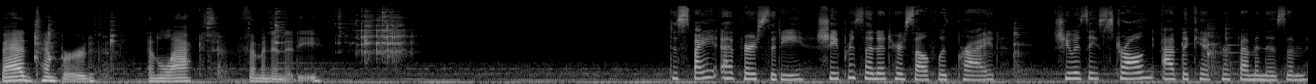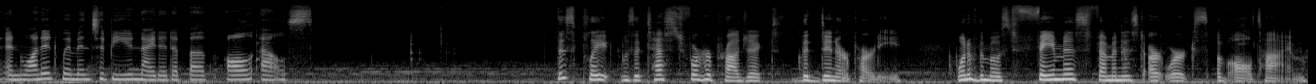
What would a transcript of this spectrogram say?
bad tempered, and lacked femininity. Despite adversity, she presented herself with pride. She was a strong advocate for feminism and wanted women to be united above all else. This plate was a test for her project, The Dinner Party, one of the most famous feminist artworks of all time.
